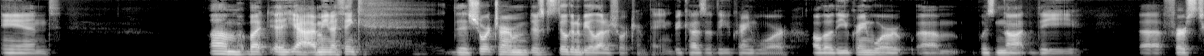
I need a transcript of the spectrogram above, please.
and, um, but uh, yeah, I mean, I think the short term, there's still going to be a lot of short term pain because of the Ukraine war. Although the Ukraine war um, was not the uh, first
